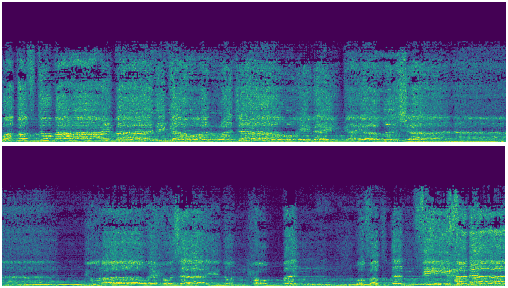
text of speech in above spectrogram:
وقفت مع عبادك والرجاء إليك يغشانا يراوح زايد حبا وفقدا في حنايانا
